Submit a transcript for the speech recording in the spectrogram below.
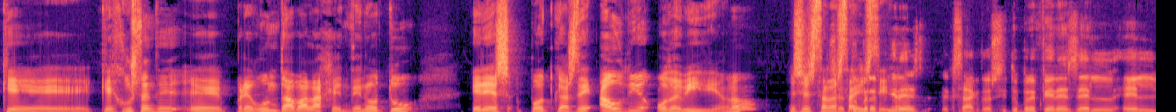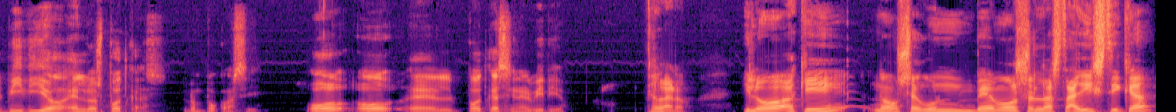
que, que justamente eh, preguntaba a la gente, ¿no? Tú eres podcast de audio o de vídeo, ¿no? Es esta la estadística. exacto, si tú prefieres el, vídeo en los podcasts, un poco así. O, el podcast sin el vídeo. Claro. Y luego aquí, ¿no? Según vemos en la estadística,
